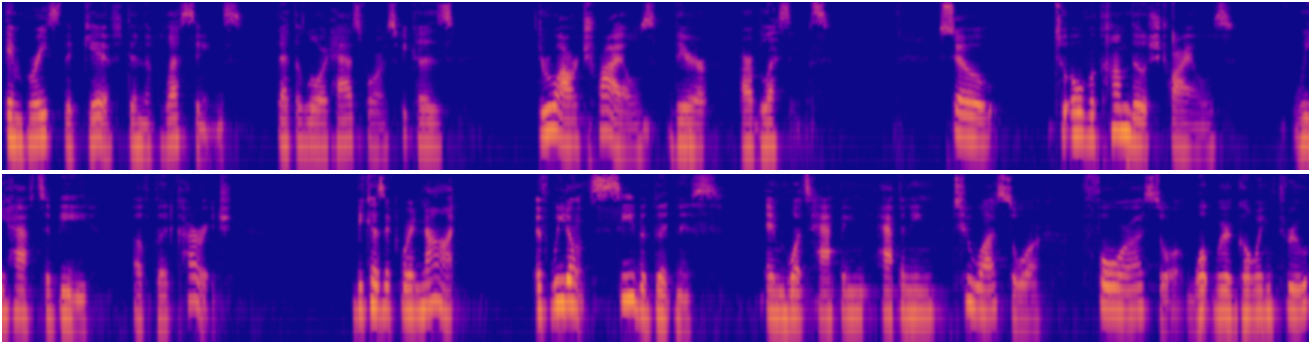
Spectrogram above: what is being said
embrace the gift and the blessings that the Lord has for us because through our trials, there are blessings. So to overcome those trials, we have to be of good courage. Because if we're not, if we don't see the goodness in what's happening, happening to us or for us or what we're going through,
